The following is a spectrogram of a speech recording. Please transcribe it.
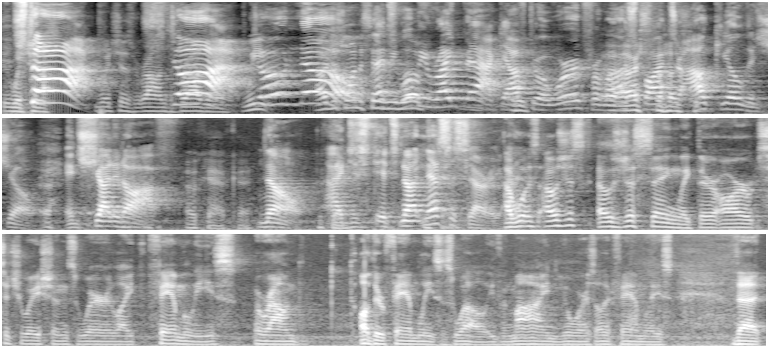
which Stop! is which is Ron's Stop! brother. We, Don't know. I just want to say Let's- we we'll be right back after a word from our, our sponsor. sponsor. I'll kill this show and shut it off. Okay, okay. No, I just it's not necessary. I was I was just I was just saying like there are situations where like families around other families as well, even mine, yours, other families, that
